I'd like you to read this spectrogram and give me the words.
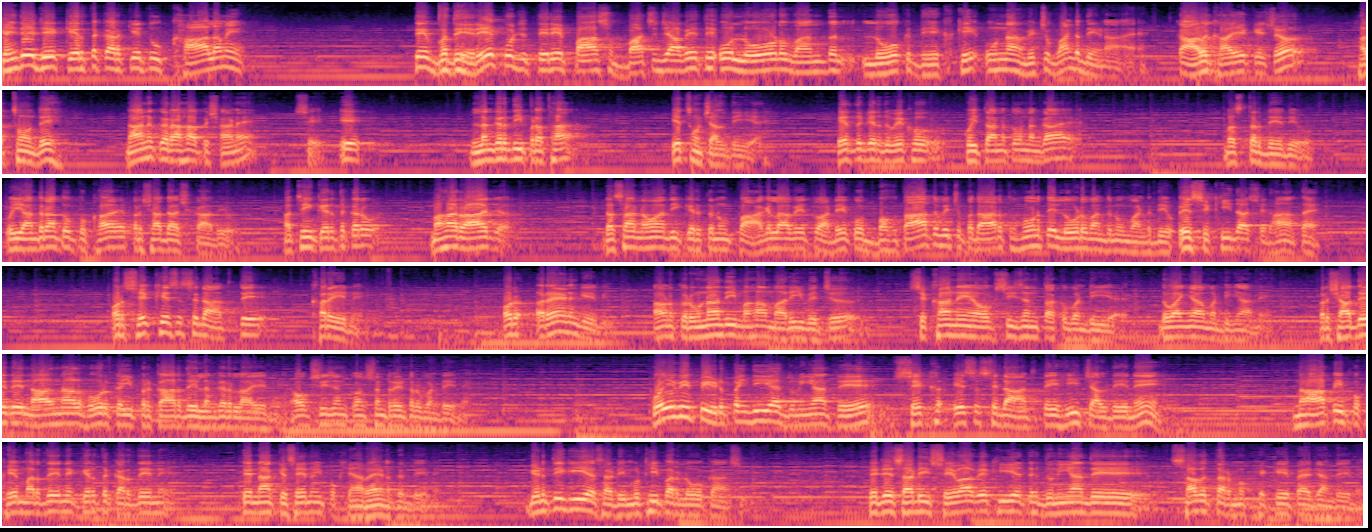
ਕਹਿੰਦੇ ਜੇ ਕਿਰਤ ਕਰਕੇ ਤੂੰ ਖਾ ਲਵੇਂ ਤੇ ਵਧੇਰੇ ਕੁਝ ਤੇਰੇ ਪਾਸ ਬਚ ਜਾਵੇ ਤੇ ਉਹ ਲੋੜਵੰਦ ਲੋਕ ਦੇਖ ਕੇ ਉਹਨਾਂ ਵਿੱਚ ਵੰਡ ਦੇਣਾ ਹੈ। ਘਾਲ ਖਾਏ ਕਿਛ ਹੱਥੋਂ ਦੇ। ਨਾਨਕ ਰਾਹ ਪਛਾਣੈ ਸੇ। ਇਹ ਲੰਗਰ ਦੀ ਪ੍ਰਥਾ ਇਥੋਂ ਚੱਲਦੀ ਹੈ। ਇਰਦ ਗਿਰਦ ਵੇਖੋ, ਕੋਈ ਤਨ ਤੋਂ ਨੰਗਾ ਹੈ, ਬਸਤਰ ਦੇ ਦਿਓ। ਕੋਈ ਆਂਦਰਾਂ ਤੋਂ ਭੁੱਖਾ ਹੈ, ਪ੍ਰਸ਼ਾਦਾ ਛਕਾ ਦਿਓ। ਹੱਥੀਂ ਕਿਰਤ ਕਰੋ। ਮਹਾਰਾਜ, ਦਸਾਂ ਨਵਾਂ ਦੀ ਕਿਰਤ ਨੂੰ ਭਾਗ ਲਾਵੇ। ਤੁਹਾਡੇ ਕੋਲ ਬਹੁਤਾਤ ਵਿੱਚ ਪਦਾਰਥ ਹੋਣ ਤੇ ਲੋੜਵੰਦ ਨੂੰ ਵੰਡ ਦਿਓ। ਇਹ ਸਿੱਖੀ ਦਾ ਸਿਧਾਂਤ ਹੈ। ਔਰ ਸਿੱਖ ਇਸ ਸਿਧਾਂਤ ਤੇ ਖਰੇ ਨੇ। ਔਰ ਰਹਿਣਗੇ ਵੀ। ਹੁਣ ਕਰੋਨਾ ਦੀ ਮਹਾਮਾਰੀ ਵਿੱਚ ਸਿੱਖਾਂ ਨੇ ਆਕਸੀਜਨ ਤੱਕ ਵੰਡੀ ਹੈ। ਦਵਾਈਆਂ ਵੰਡੀਆਂ ਨੇ। ਪ੍ਰਸ਼ਾਦੇ ਦੇ ਨਾਲ ਨਾਲ ਹੋਰ ਕਈ ਪ੍ਰਕਾਰ ਦੇ ਲੰਗਰ ਲਾਏ ਨੇ। ਆਕਸੀਜਨ ਕਨਸੈਂਟਰੇਟਰ ਵੰਡੇ ਨੇ। ਕੋਈ ਵੀ ਭੀੜ ਪੈਂਦੀ ਹੈ ਦੁਨੀਆ ਤੇ, ਸਿੱਖ ਇਸ ਸਿਧਾਂਤ ਤੇ ਹੀ ਚੱਲਦੇ ਨੇ। ਨਾ ਆਪ ਹੀ ਭੁੱਖੇ ਮਰਦੇ ਨੇ, ਕਿਰਤ ਕਰਦੇ ਨੇ ਤੇ ਨਾ ਕਿਸੇ ਨੂੰ ਹੀ ਭੁੱਖਿਆਂ ਰਹਿਣ ਦਿੰਦੇ ਨੇ। ਗਿਣਤੀ ਕੀ ਹੈ ਸਾਡੀ? ਮੁਠੀ ਪਰ ਲੋਕ ਆਂ ਅਸੀਂ। ਤੇ ਜੇ ਸਾਡੀ ਸੇਵਾ ਵੇਖੀਏ ਤੇ ਦੁਨੀਆ ਦੇ ਸਭ ਧਰਮ ਫਿੱਕੇ ਪੈ ਜਾਂਦੇ ਨੇ।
